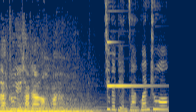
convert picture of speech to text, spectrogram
哎，终于下山了，妈呀！记得点赞关注哦。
